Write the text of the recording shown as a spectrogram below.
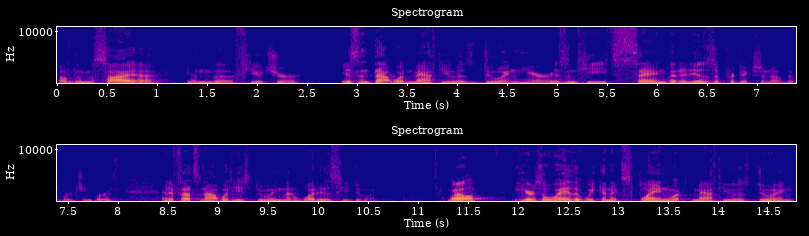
of the Messiah in the future, Isn't that what Matthew is doing here? Isn't he saying that it is a prediction of the virgin birth? And if that's not what he's doing, then what is he doing? Well, here's a way that we can explain what Matthew is doing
